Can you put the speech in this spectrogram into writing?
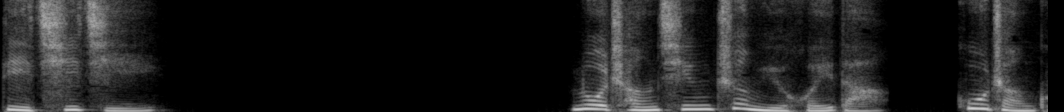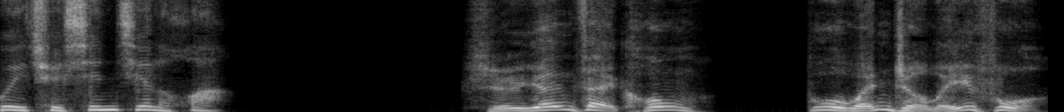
第七集，骆长青正欲回答，顾掌柜却先接了话：“纸鸢在空，不闻者为父，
